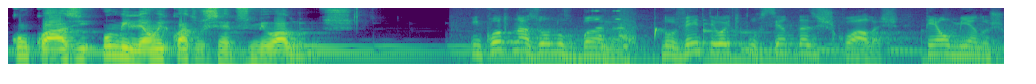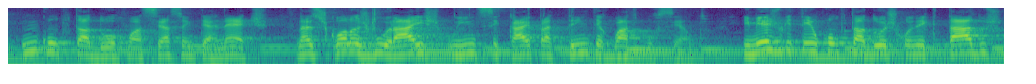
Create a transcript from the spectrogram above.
com quase 1 milhão e 400 mil alunos. Enquanto na zona urbana 98% das escolas têm ao menos um computador com acesso à internet, nas escolas rurais o índice cai para 34%. E mesmo que tenham computadores conectados,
